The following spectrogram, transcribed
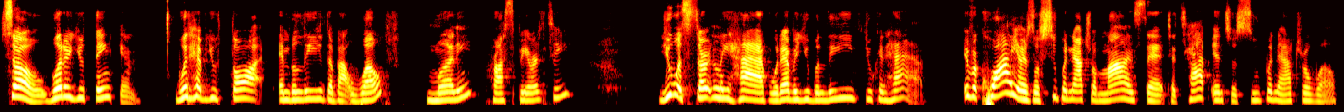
So, what are you thinking? What have you thought and believed about wealth, money, prosperity? You would certainly have whatever you believe you can have it requires a supernatural mindset to tap into supernatural wealth.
